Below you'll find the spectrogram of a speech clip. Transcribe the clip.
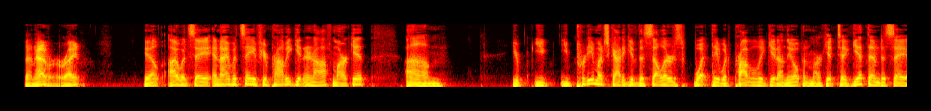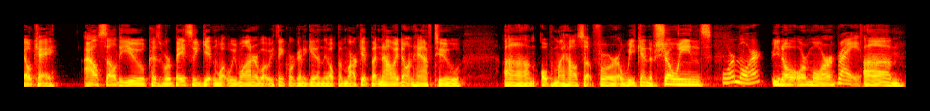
than ever, right? Yeah, I would say, and I would say if you're probably getting it off market, um, you you you pretty much got to give the sellers what they would probably get on the open market to get them to say, okay, I'll sell to you because we're basically getting what we want or what we think we're going to get in the open market. But now I don't have to um, open my house up for a weekend of showings, or more. you know, or more. Right. Um,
